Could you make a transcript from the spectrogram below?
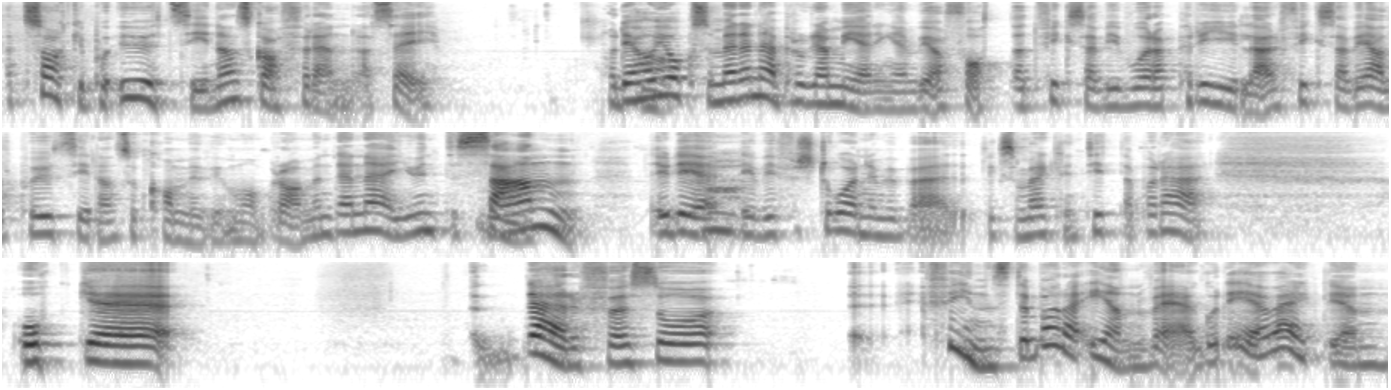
Att saker på utsidan ska förändra sig. Och det har ju också med den här programmeringen vi har fått, att fixar vi våra prylar, fixar vi allt på utsidan så kommer vi må bra. Men den är ju inte sann. Det är ju det, det vi förstår när vi börjar liksom verkligen titta på det här. Och eh, därför så finns det bara en väg och det är verkligen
